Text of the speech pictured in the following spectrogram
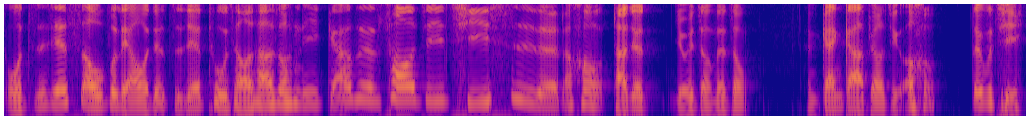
我直接受不了，我就直接吐槽他说：“你刚刚这超级歧视的。”然后他就有一种那种很尴尬的表情。哦，对不起。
